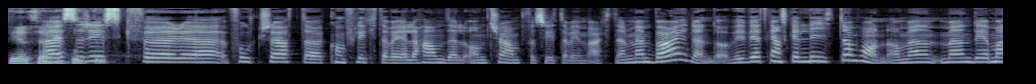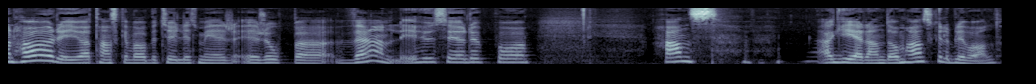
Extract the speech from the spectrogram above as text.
ser särskilt Alltså risk för uh, fortsatta konflikter vad gäller handel om Trump får sitta vid makten. Men Biden då? Vi vet ganska lite om honom men, men det man hör är ju att han ska vara betydligt mer Europavänlig. Hur ser du på hans agerande om han skulle bli vald?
